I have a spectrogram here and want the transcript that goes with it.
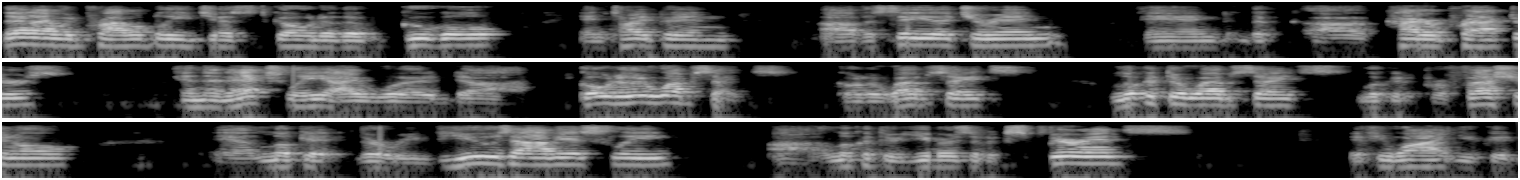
Then I would probably just go to the Google and type in uh, the city that you're in and the uh, chiropractors. And then actually I would uh, go to their websites. Go to their websites, look at their websites, look at professional, and look at their reviews, obviously, uh, look at their years of experience. If you want, you could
